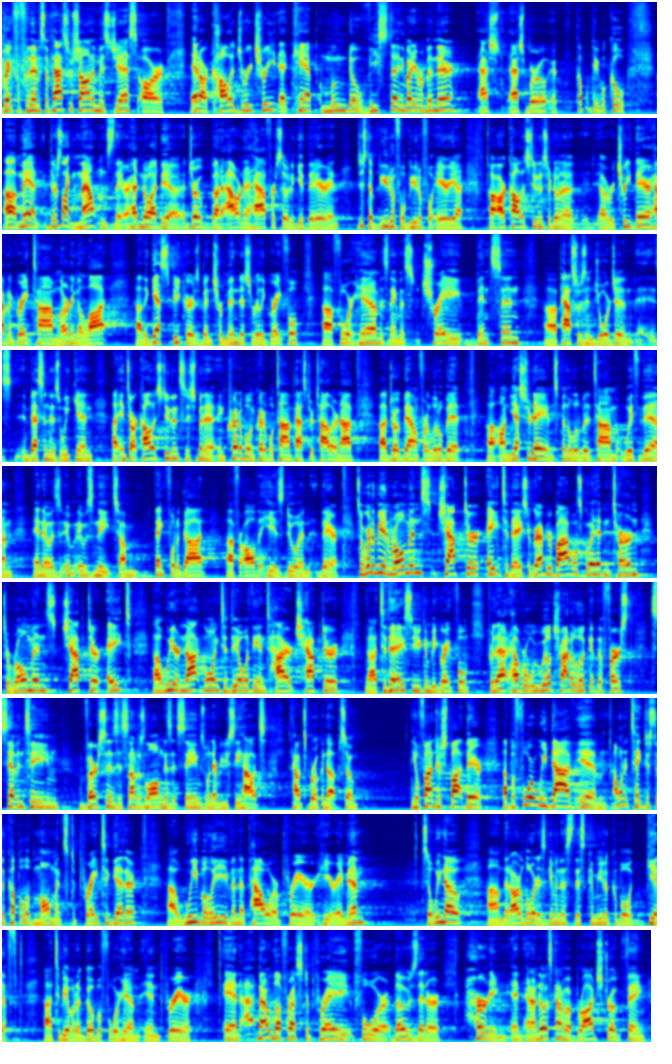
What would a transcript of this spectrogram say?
Grateful for them. So, Pastor Sean and Miss Jess are at our college retreat at Camp Mundo Vista. Anybody ever been there? Ash, Asheboro, a couple people, cool. Uh, man, there's like mountains there. I had no idea. I drove about an hour and a half or so to get there, and just a beautiful, beautiful area. Uh, our college students are doing a, a, retreat there, having a great time, learning a lot. Uh, the guest speaker has been tremendous, really grateful uh, for him. His name is Trey Benson. Uh, pastors in Georgia is investing his weekend uh, into our college students. It's been an incredible, incredible time. Pastor Tyler and I uh, drove down for a little bit uh, on yesterday and spent a little bit of time with them, and it was, it, it was neat. So I'm thankful to God uh, for all that He is doing there. So we're going to be in Romans chapter 8 today. So grab your Bibles, go ahead and turn to Romans chapter 8. Uh, we are not going to deal with the entire chapter uh, today, so you can be grateful for that. However, we will try to look at the first 17 verses. It's not as long as it seems whenever you see how it's, how it's broken up. So You'll find your spot there. Uh, before we dive in, I want to take just a couple of moments to pray together. Uh, we believe in the power of prayer here. Amen. So we know um, that our Lord has given us this communicable gift uh, to be able to go before Him in prayer. And I, I, would love for us to pray for those that are hurting. And, and I know it's kind of a broad stroke thing,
